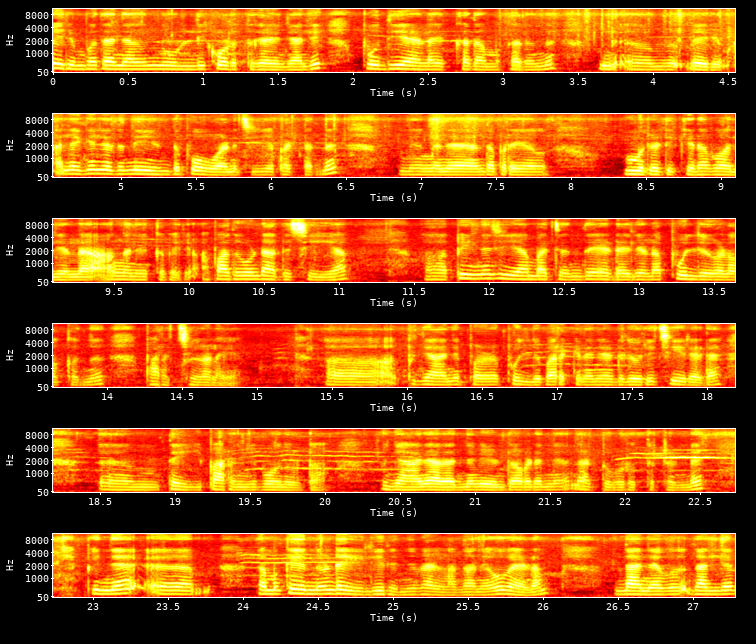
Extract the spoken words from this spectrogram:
വരുമ്പോൾ തന്നെ അത് നുള്ളി കൊടുത്തു കഴിഞ്ഞാൽ പുതിയ ഇളയൊക്കെ നമുക്കതൊന്ന് വരും. അല്ലെങ്കിൽ അത് നീണ്ടു പോവുകയാണ് ചെയ്യുക. പെട്ടെന്ന് അങ്ങനെ എന്താ പറയുക മുരടിക്കണ പോലെയുള്ള അങ്ങനെയൊക്കെ വരും. അപ്പോൾ അതുകൊണ്ട് അത് ചെയ്യാം. പിന്നെ ചെയ്യാൻ പറ്റുന്നത് ഇടയിലുള്ള പുല്ലുകളൊക്കെ ഒന്ന് പറിച്ചു കളയാം. ഇപ്പം ഞാനിപ്പോൾ പുല്ല് പറിക്കണതിനിടയിൽ ഒരു ചീരയുടെ തൈ പറഞ്ഞു പോന്നു കേട്ടോ അപ്പോൾ ഞാൻ അതന്നെ വീണ്ടും അവിടെ തന്നെ നട്ടു കൊടുത്തിട്ടുണ്ട്. പിന്നെ നമുക്ക് എന്നും ഡെയിലി ഇരുന്ന് വെള്ളം നനവ് വേണം. നനവ് നല്ല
